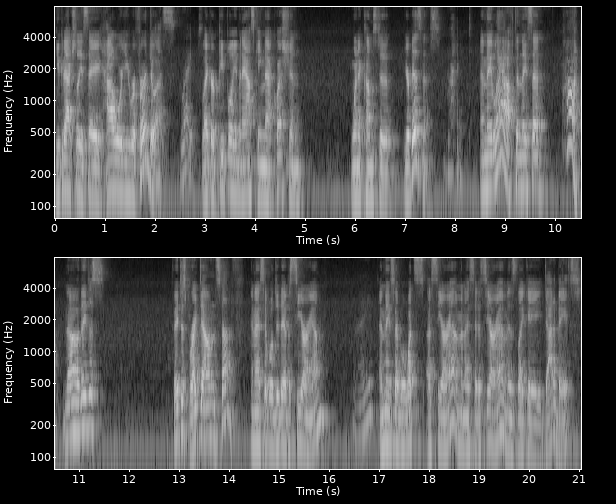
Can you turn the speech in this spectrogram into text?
you could actually say, "How were you referred to us?" Right. Like, are people even asking that question when it comes to your business? Right. And they laughed and they said, "Huh? No, they just they just write down the stuff." And I said, "Well, do they have a CRM?" Right. And they said, "Well, what's a CRM?" And I said, "A CRM is like a database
